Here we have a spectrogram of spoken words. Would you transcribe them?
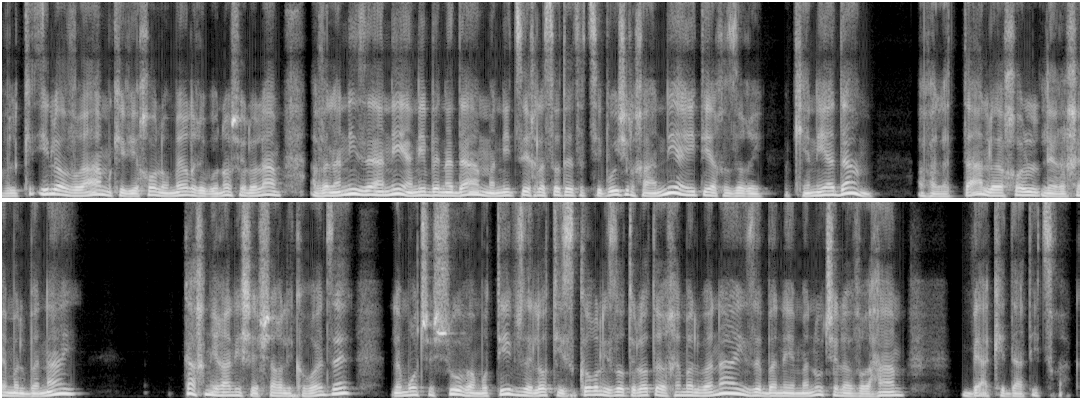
אבל כאילו אברהם כביכול אומר לריבונו של עולם, אבל אני זה אני, אני בן אדם, אני צריך לעשות את הציווי שלך, אני הייתי אכזרי, כי אני אדם, אבל אתה לא יכול לרחם על בניי? כך נראה לי שאפשר לקרוא את זה, למרות ששוב, המוטיב זה לא תזכור לי זאת ולא תרחם על בניי, זה בנאמנות של אברהם בעקדת יצחק.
